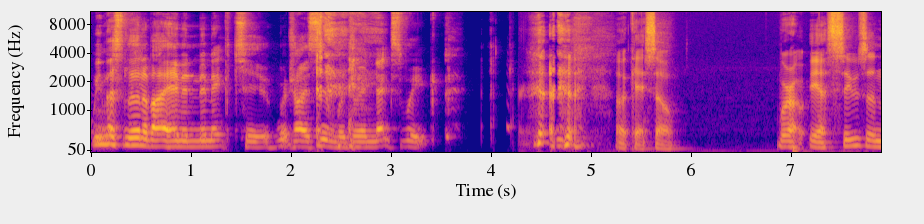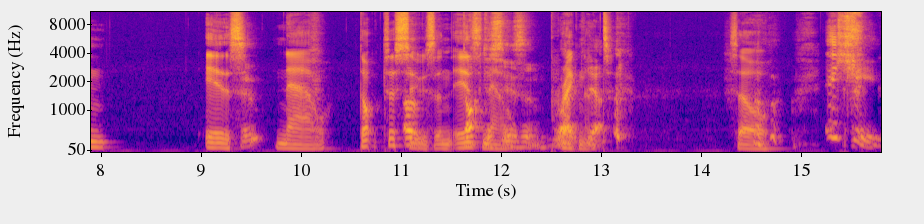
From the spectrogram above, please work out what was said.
We must learn about him in Mimic 2, which I assume we're doing next week. Okay, so we're out. Yeah, Susan is Who? now Doctor oh, Susan is Dr. now Susan. Right, pregnant. yeah. So Is she?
